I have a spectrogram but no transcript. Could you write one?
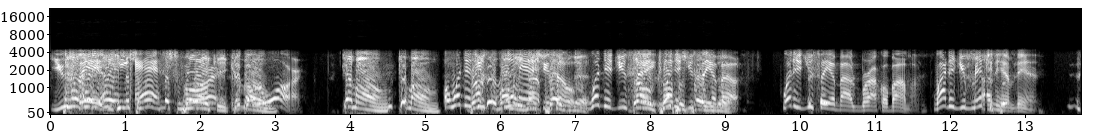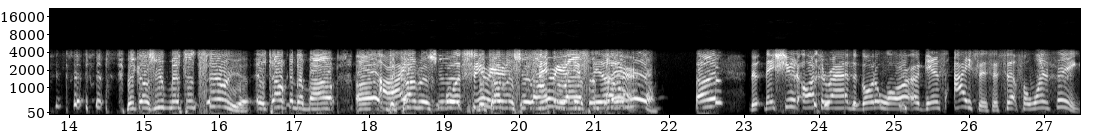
you Hey, said hey, he Mr. asked Mr. for Bianchi, to come go to on. war. Come on, come on. Well, what did Barack you? Let me ask you something. president. What did you say? Donald What did you say about? What did you say about Barack Obama? Why did you mention said- him then? because you mentioned Syria and talking about uh, the right. Congress should, Well, the Syria- Congress should Syria authorize is still there. war. Huh? Th- They should authorize to go to war against ISIS, except for one thing.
